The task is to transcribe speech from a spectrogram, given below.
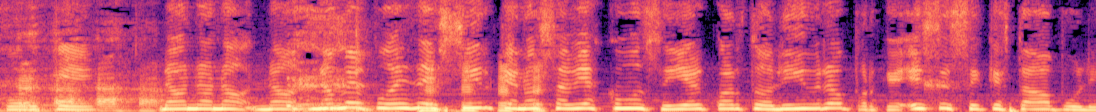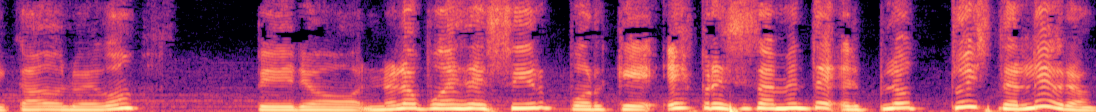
porque no, no, no, no, no me puedes decir que no sabías cómo seguía el cuarto libro, porque ese sé que estaba publicado luego, pero no lo puedes decir porque es precisamente el plot twist del libro.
